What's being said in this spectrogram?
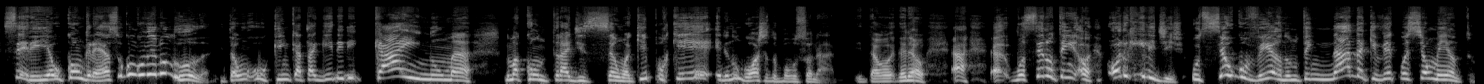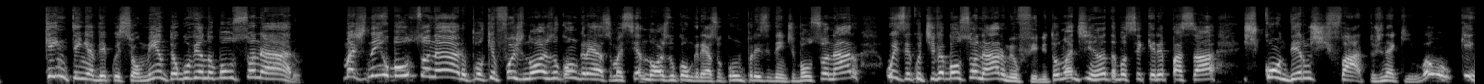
seria o Congresso com o governo Lula. Então, o Kim Kataguiri, ele cai numa, numa contradição aqui, porque ele não gosta do Bolsonaro. Então, entendeu? Ah, ah, você não tem. Olha o que ele diz. O seu governo não tem nada a ver com esse aumento. Quem tem a ver com esse aumento é o governo Bolsonaro. Mas nem o Bolsonaro, porque foi nós no Congresso. Mas se é nós no Congresso com o presidente Bolsonaro, o executivo é Bolsonaro, meu filho. Então não adianta você querer passar, esconder os fatos, né, Kim? Vamos, Kim,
